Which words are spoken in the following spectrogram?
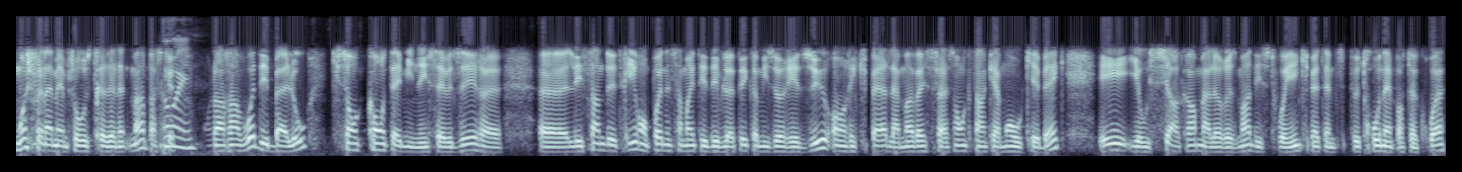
moi, je ferais la même chose, très honnêtement, parce qu'on on leur envoie des ballots qui sont contaminés. Ça veut dire euh, euh, les centres de tri n'ont pas nécessairement été développés comme ils auraient dû. On récupère de la mauvaise façon tant qu'à moi au Québec. Et il y a aussi encore malheureusement des citoyens qui mettent un petit peu trop n'importe quoi.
